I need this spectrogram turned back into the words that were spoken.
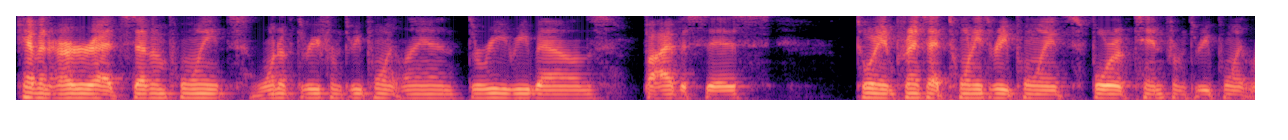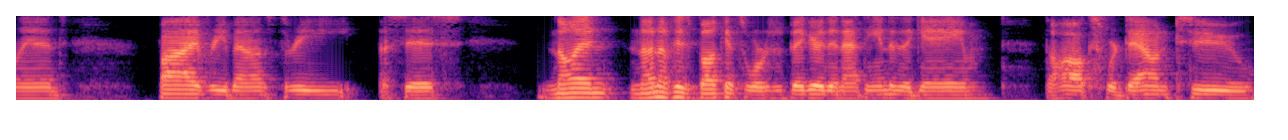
Kevin Huerter had seven points, one of three from three point land, three rebounds, five assists. Taurean Prince had 23 points, four of 10 from three point land, five rebounds, three assists. None none of his buckets were bigger than at the end of the game. The Hawks were down to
